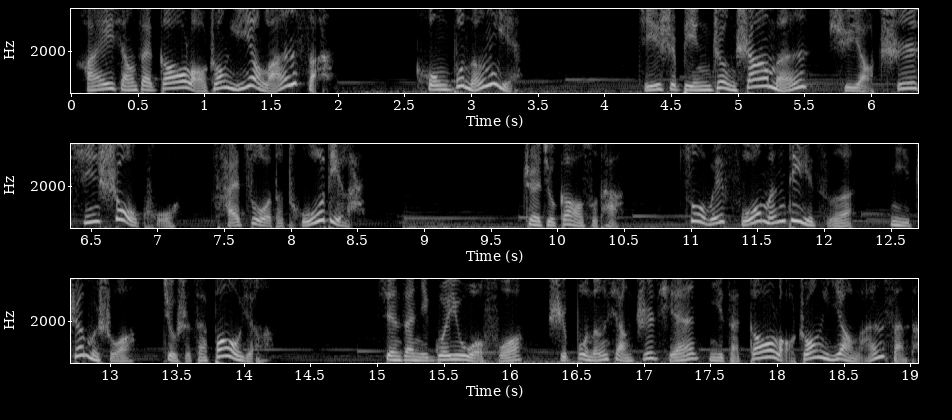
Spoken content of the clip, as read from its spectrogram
还想在高老庄一样懒散，恐不能也。即是秉正沙门，需要痴心受苦才做的徒弟来。这就告诉他，作为佛门弟子，你这么说就是在抱怨了。”现在你归于我佛，是不能像之前你在高老庄一样懒散的，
